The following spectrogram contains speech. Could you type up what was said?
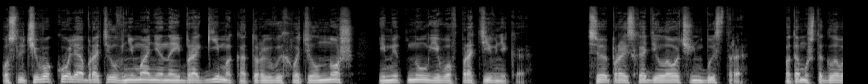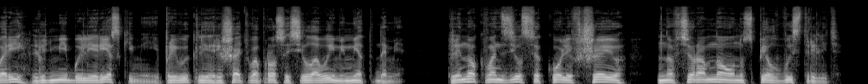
после чего Коля обратил внимание на Ибрагима, который выхватил нож и метнул его в противника. Все происходило очень быстро, потому что главари людьми были резкими и привыкли решать вопросы силовыми методами. Клинок вонзился Коле в шею, но все равно он успел выстрелить.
